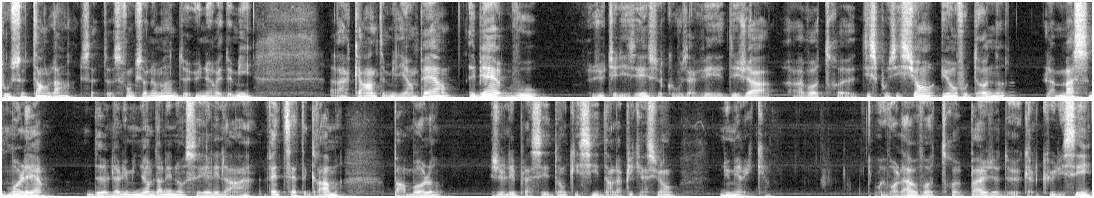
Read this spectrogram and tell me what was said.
tout ce temps-là, ce fonctionnement de 1 heure et demie à 40 mA, eh bien, vous utilisez ce que vous avez déjà à votre disposition et on vous donne la masse molaire de l'aluminium dans l'énoncé. Elle est là, 27 hein, grammes par mol. Je l'ai placé donc ici dans l'application numérique. Voilà votre page de calcul ici.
